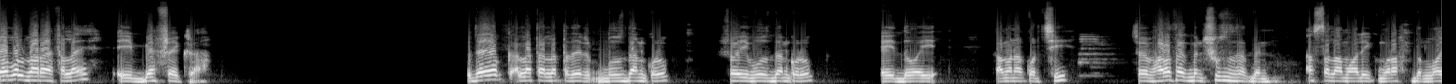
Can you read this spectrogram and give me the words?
ডবল বাড়ায় ফেলায় এই ব্যবসায়িকরা। যাই হোক, আল্লাহ তাআলা তাদের বুঝদান করুক, সহি বুঝদান করুক, এই দই কামনা করছি। সবাই ভালো থাকবেন, সুস্থ থাকবেন। আসসালামু আলাইকুম রহমতুল্লাহ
